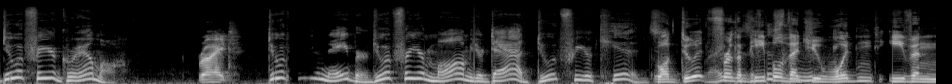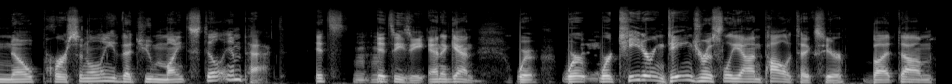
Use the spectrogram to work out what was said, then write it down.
do it for your grandma. Right. Do it for your neighbor. Do it for your mom, your dad. Do it for your kids. well, do it right? for the people that thing- you wouldn't even know personally that you might still impact. It's Mm-hmm. it's easy. And again, we're we're we're teetering dangerously on politics here, but um,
